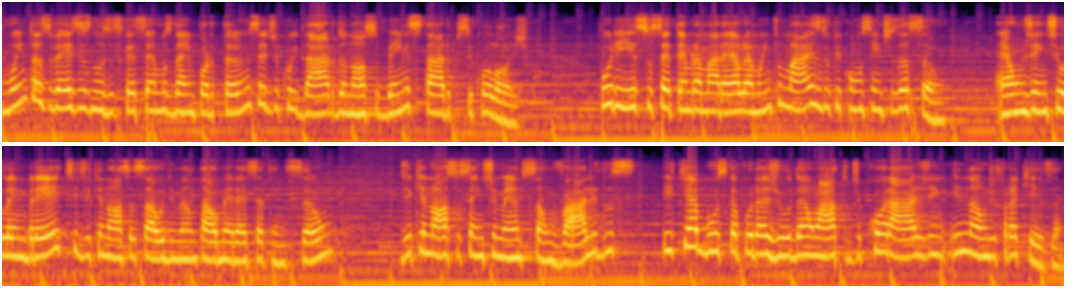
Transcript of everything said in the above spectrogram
muitas vezes nos esquecemos da importância de cuidar do nosso bem-estar psicológico. Por isso, Setembro Amarelo é muito mais do que conscientização. É um gentil lembrete de que nossa saúde mental merece atenção, de que nossos sentimentos são válidos e que a busca por ajuda é um ato de coragem e não de fraqueza.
